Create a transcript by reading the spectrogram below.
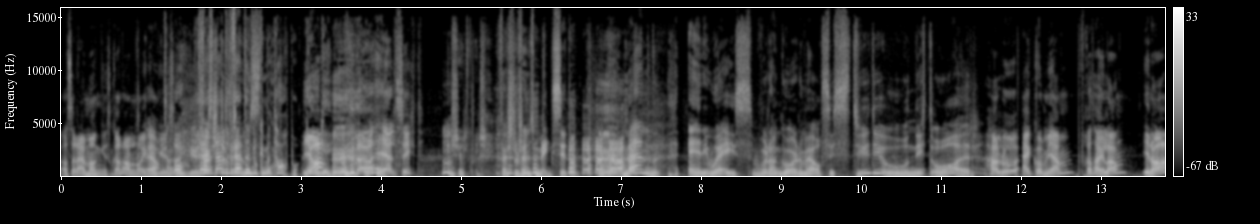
Altså, det er mange skandaler nå i Ja. Oh, Det har Først og dette en dokumentar på. Det Ja, det var helt sykt. Unnskyld. unnskyld. Først og fremst Megxit, da. Men anyways, hvordan går det med oss i studio? Nytt år. Hallo, jeg kom hjem fra Thailand i dag.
